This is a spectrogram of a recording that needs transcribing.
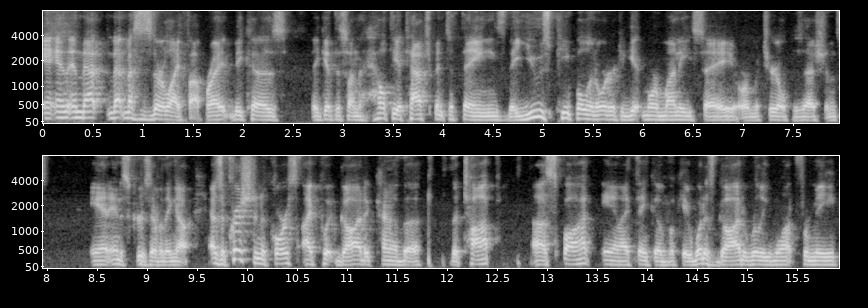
and and that that messes their life up, right? Because they get this unhealthy attachment to things. They use people in order to get more money, say, or material possessions, and, and it screws everything up. As a Christian, of course, I put God at kind of the the top uh, spot, and I think of okay, what does God really want for me?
